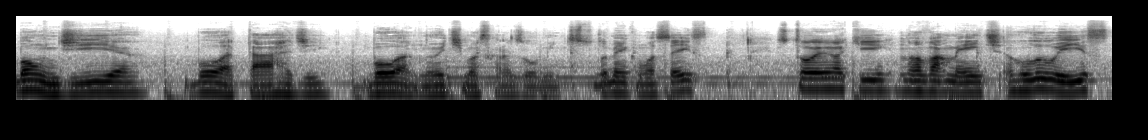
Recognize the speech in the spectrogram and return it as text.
Bom dia, boa tarde, boa noite, meus caros ouvintes. Tudo bem com vocês? Estou eu aqui novamente, Luiz,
